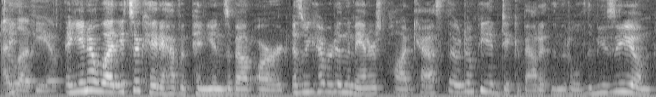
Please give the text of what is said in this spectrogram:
I love you. You know what? It's okay to have opinions about art. As we covered in the Manners podcast, though, don't be a dick about it in the middle of the museum.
